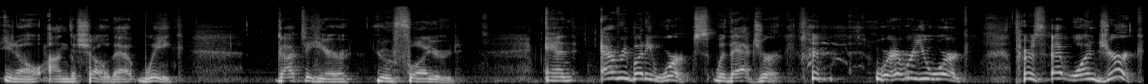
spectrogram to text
you know, on the show that week, got to hear, "You're fired," and everybody works with that jerk. Wherever you work, there's that one jerk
